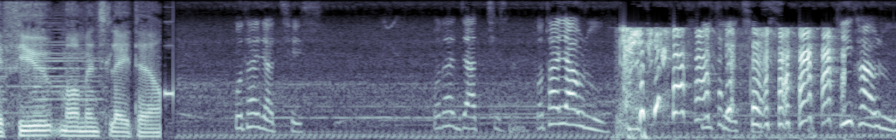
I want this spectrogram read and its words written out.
A few moments later. কোথায় যাচ্ছিস? কোথায় যাচ্ছিস না? কোথায় যাও রু? কি খাও রু?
